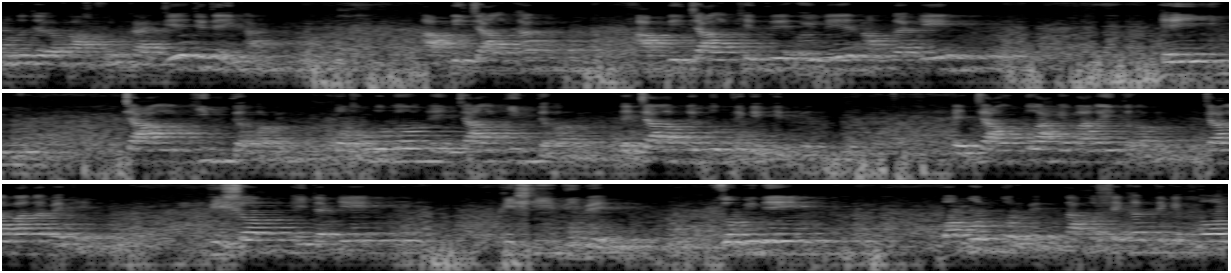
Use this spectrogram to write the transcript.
কোনো জায়গায় ফাস্টফুড খায়, যে যেটাই খায়। আপনি চাল খান আপনি চাল খেতে হইলে আপনাকে এই চাল কিনতে হবে। প্রথমত এই চাল কিনতে হবে। এই চাল আপনি থেকে কিনবেন? এই চাল তো আগে বানাইতে হবে। চাল বানাবে কে? কৃষক এইটাকে কৃষি দিবে। জমিনে বপন করবে। তারপর সেখান থেকে ফল,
